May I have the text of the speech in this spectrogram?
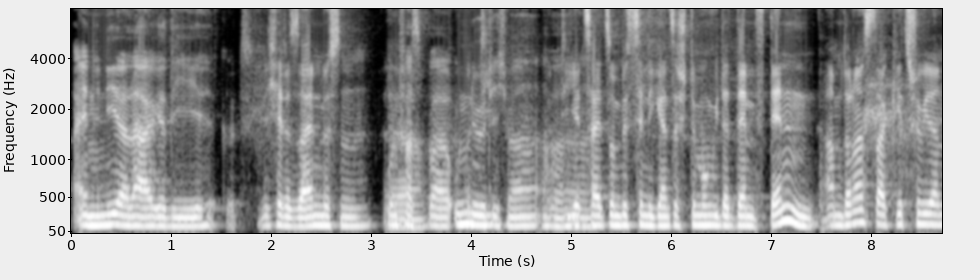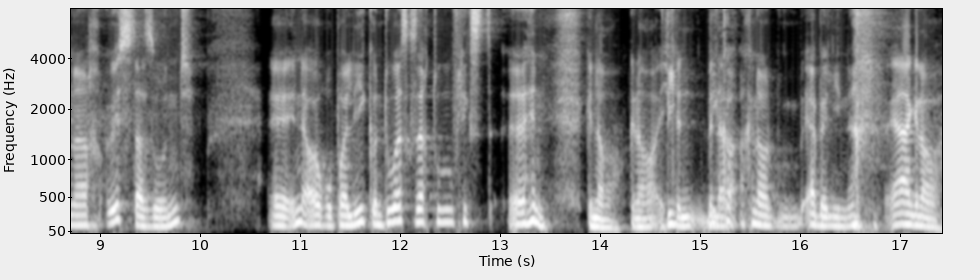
eine Niederlage, die Gut, nicht hätte sein müssen. unfassbar Äh, unnötig war. Aber Die, die jetzt halt so ein bisschen die ganze Stimmung wieder dämpft. Denn am Donnerstag geht's schon wieder nach Östersund äh, in der Europa League und du hast gesagt, du fliegst äh, hin. Genau, genau. Ich Wie, bin, bin wie, da, ach genau, Air Berlin, ne? ja genau.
